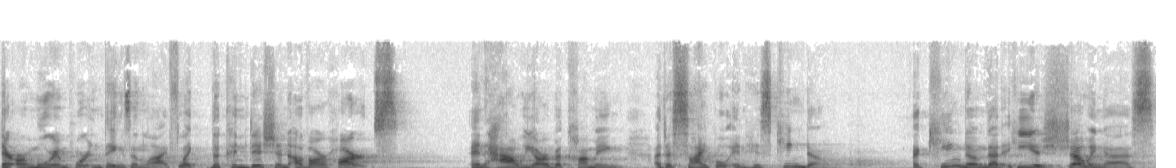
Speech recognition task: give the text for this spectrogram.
There are more important things in life, like the condition of our hearts and how we are becoming a disciple in His kingdom. A kingdom that He is showing us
